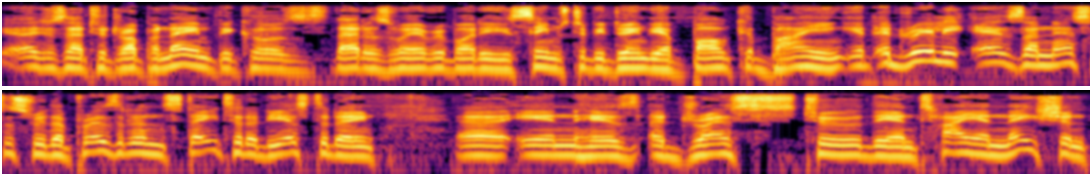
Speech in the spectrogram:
I just had to drop a name because that is where everybody seems to be doing their bulk buying. It, it really is unnecessary. The president stated it yesterday uh, in his address to the entire nation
